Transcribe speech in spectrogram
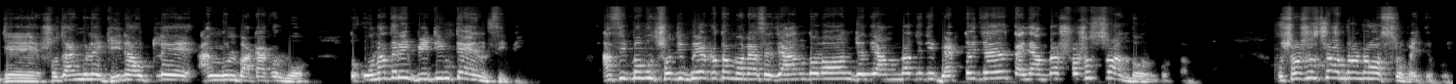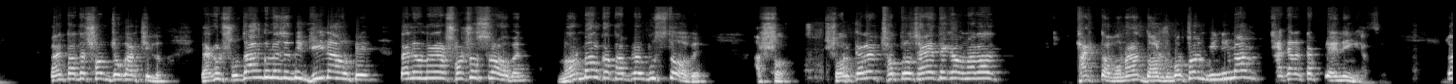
যে, সোজা আঙ্গুলে ঘি না উঠলে আঙ্গুল বাঁকা করব। তো ওনাদের এই বিটিংটা এনসিপি আসিফ মাহমুদ সজীব ভুইয়ার কথা মনে আছে যে, আন্দোলন যদি আমরা যদি ব্যর্থ হয়ে যাই, তাহলে আমরা সশস্ত্র আন্দোলন করতাম। তো সশস্ত্র আন্দোলনে অস্ত্র পাইতে কই? মানে তাদের সব জোগাড় ছিল। এখন সোজা আঙ্গুলে যদি ঘি না উঠে, তাহলে ওনারা সশস্ত্র হবেন। নর্মাল কথা আপনার বুঝতে হবে। আর সরকারের ছত্রছায়া থেকে ওনারা থাকতে হবে। ওনারা দশ বছর মিনিমাম থাকার একটা প্ল্যানিং আছে। তো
